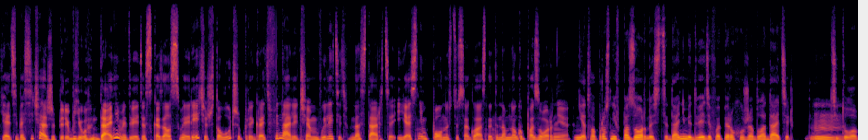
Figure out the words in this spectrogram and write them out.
Я тебя сейчас же перебью. Даня Медведев сказал в своей речи, что лучше проиграть в финале, чем вылететь на старте. И я с ним полностью согласна. Это намного позорнее. Нет, вопрос не в позорности. Даня Медведев, во-первых, уже обладатель mm. титула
